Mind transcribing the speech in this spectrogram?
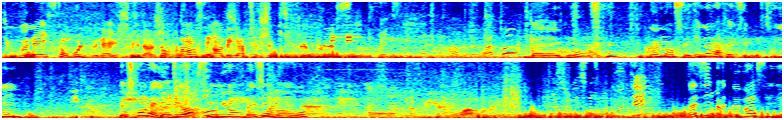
si vous venez à Istanbul, venez à Üsküdar. Genre vraiment, c'est un des quartiers que je kiffe le plus. Bah là, go. non, non, c'est énorme en fait, c'est pour tout le monde. Bah je crois qu'on va aller dehors, c'est mieux. Hein. Vas-y, on va en haut. Vas-y, va devant, c'est mieux.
